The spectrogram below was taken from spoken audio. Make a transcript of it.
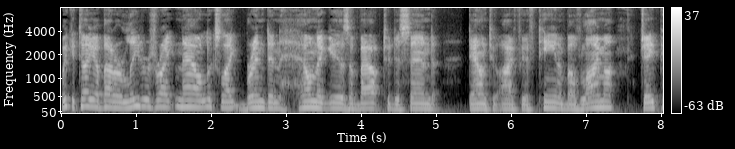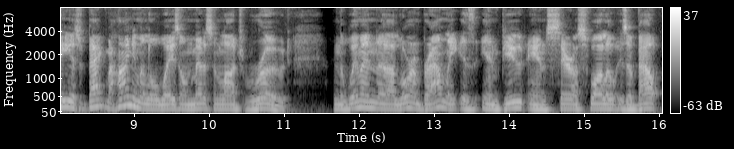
We could tell you about our leaders right now. It looks like Brendan Helnig is about to descend down to I 15 above Lima. JP is back behind him a little ways on Medicine Lodge Road. And the women, uh, Lauren Brownlee is in Butte, and Sarah Swallow is about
